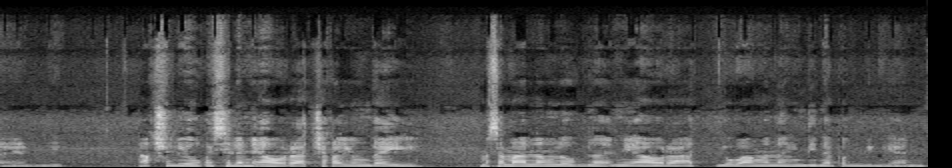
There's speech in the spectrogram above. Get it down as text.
ayun di- actually okay sila ni Aura at saka yung guy eh. Masama lang loob na, ni Aura at gawa nga ng hindi na pagbigyan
